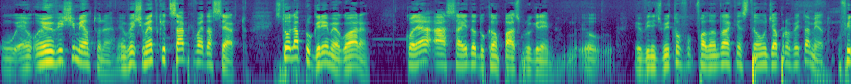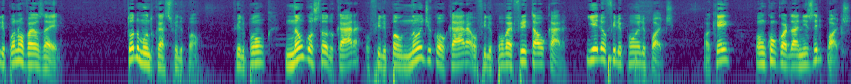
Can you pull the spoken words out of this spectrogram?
o- é, um é um investimento, né? É um investimento que tu sabe que vai dar certo. Se tu olhar pro Grêmio agora, qual é a saída do Campas pro Grêmio? Eu, eu evidentemente estou falando na questão de aproveitamento. O Filipão não vai usar ele. Todo mundo conhece o Filipão. O Filipão não gostou do cara, o Filipão não indicou o cara, o Filipão vai fritar o cara. E ele é o Filipão, ele pode. Ok? Vamos concordar nisso, ele pode.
